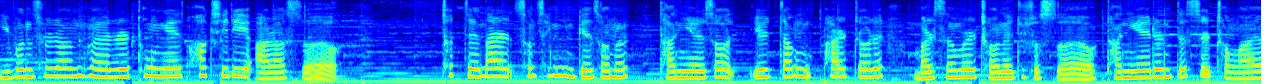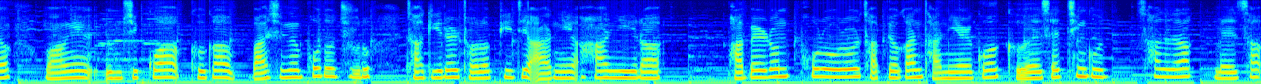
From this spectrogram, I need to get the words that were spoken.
이번 수련회를 통해 확실히 알았어요. 첫째 날 선생님께서는 다니엘서 1장 8절의 말씀을 전해 주셨어요. 다니엘은 뜻을 정하여 왕의 음식과 그가 마시는 포도주로 자기를 더럽히지 아니하니라 바벨론 포로로 잡혀간 다니엘과 그의 세 친구 사드락, 메삭,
